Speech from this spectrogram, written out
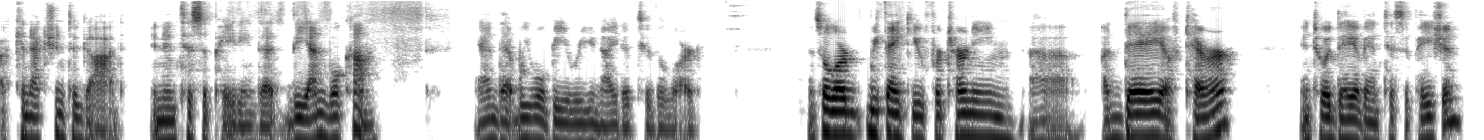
a connection to God, and anticipating that the end will come and that we will be reunited to the Lord. And so, Lord, we thank you for turning uh, a day of terror into a day of anticipation,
